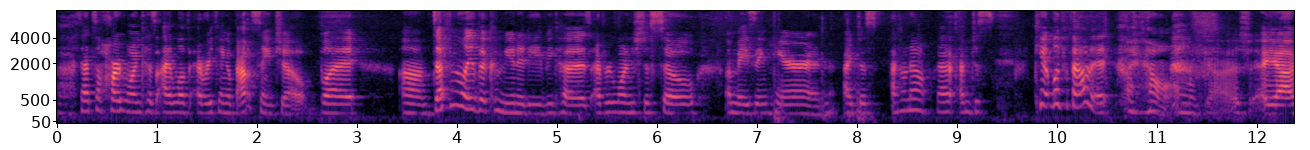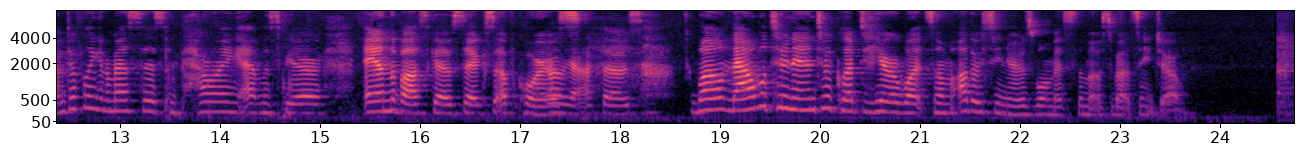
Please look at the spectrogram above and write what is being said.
That's a hard one because I love everything about St. Joe, but um, definitely the community because everyone is just so amazing here, and I just I don't know I, I'm just can't live without it. I know. Oh my gosh. Yeah, I'm definitely gonna miss this empowering atmosphere and the Bosco sticks, of course. Oh yeah, those. Well, now we'll tune in to a clip to hear what some other seniors will miss the most about St. Joe.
